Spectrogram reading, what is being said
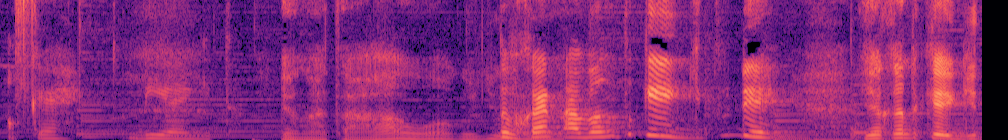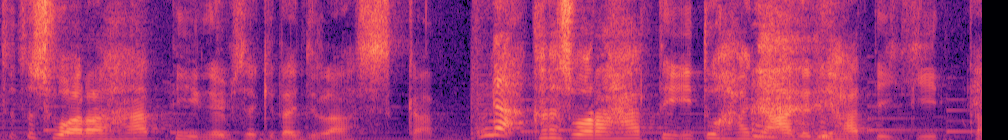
oke dia gitu Ya nggak tahu aku juga. tuh kan abang tuh kayak gitu deh Ya kan kayak gitu tuh suara hati nggak bisa kita jelaskan. Nggak. Karena suara hati itu hanya ada di hati kita.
